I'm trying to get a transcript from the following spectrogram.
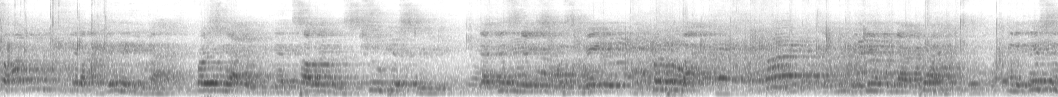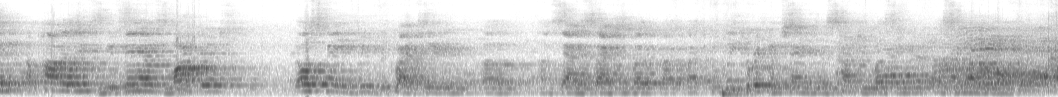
so how do we get identity back? First we have to begin telling this true history that this nation was created in criminal actions. And we begin from that point. In addition, apologies, museums, markers, those things meet the criteria of uh, satisfaction, but a, a, complete curriculum change in this country must be, number one.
